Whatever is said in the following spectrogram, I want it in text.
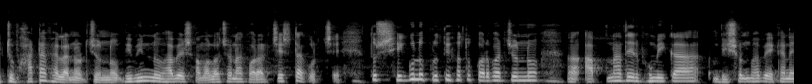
একটু ভাটা ফেলানোর জন্য বিভিন্নভাবে সমালোচনা করার চেষ্টা করছে। তো সেগুলো প্রতিহত করবার জন্য আপনাদের ভূমিকা ভীষণভাবে এখানে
